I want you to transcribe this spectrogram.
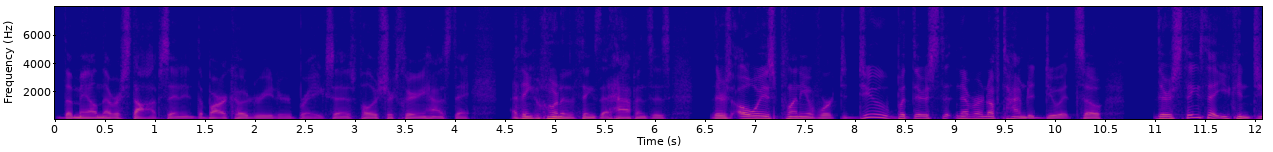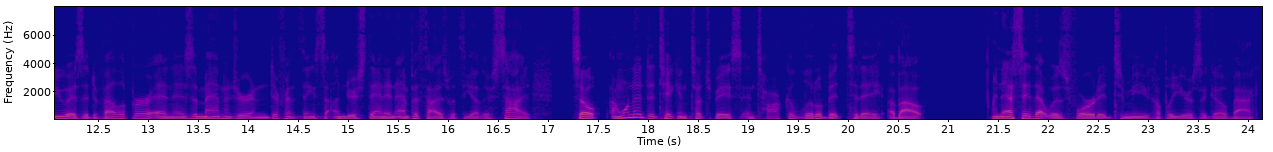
the mail never stops, and the barcode reader breaks, and it's Publisher Clearinghouse Day. I think one of the things that happens is there's always plenty of work to do, but there's never enough time to do it. So there's things that you can do as a developer and as a manager and different things to understand and empathize with the other side. So I wanted to take in touch base and talk a little bit today about an essay that was forwarded to me a couple years ago back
